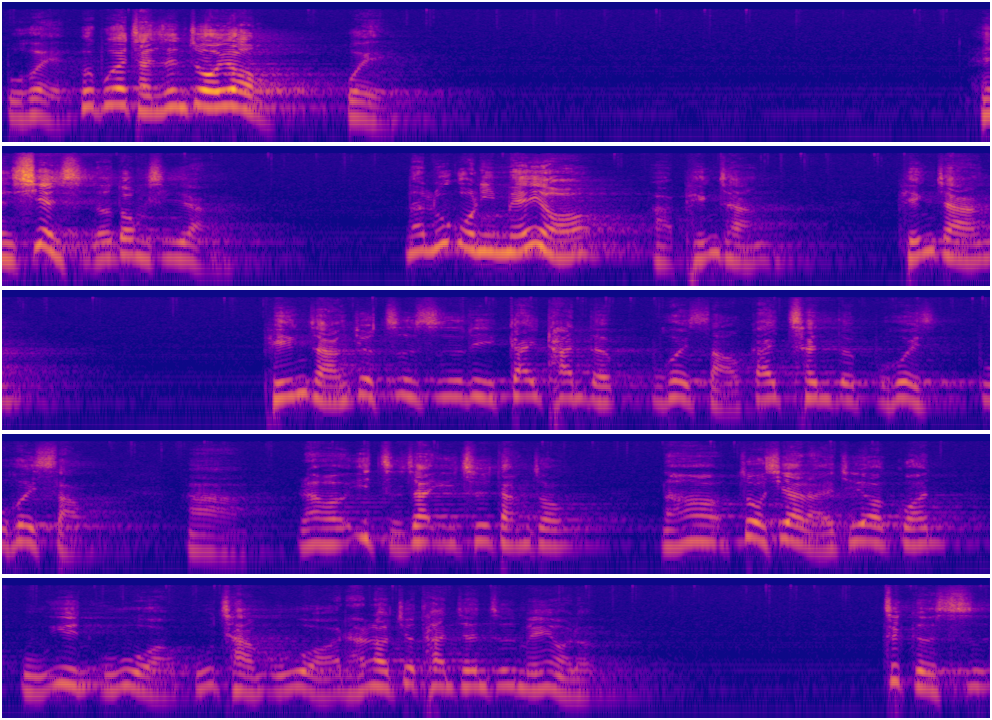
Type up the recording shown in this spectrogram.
不会，会不会产生作用？会，很现实的东西啊。那如果你没有啊，平常平常。平常就自私力，该贪的不会少，该嗔的不会不会少，啊，然后一直在愚痴当中，然后坐下来就要观五蕴无我，无常无我，然后就贪嗔痴没有了。这个是，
